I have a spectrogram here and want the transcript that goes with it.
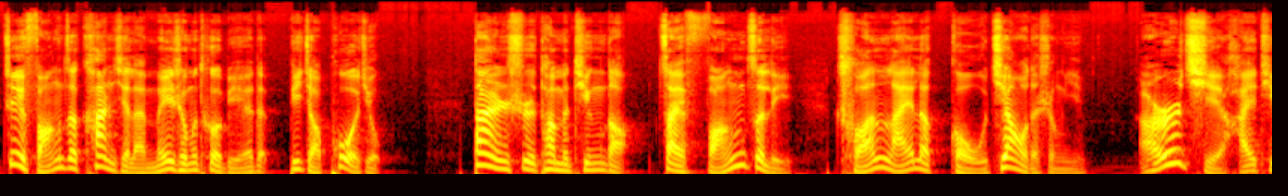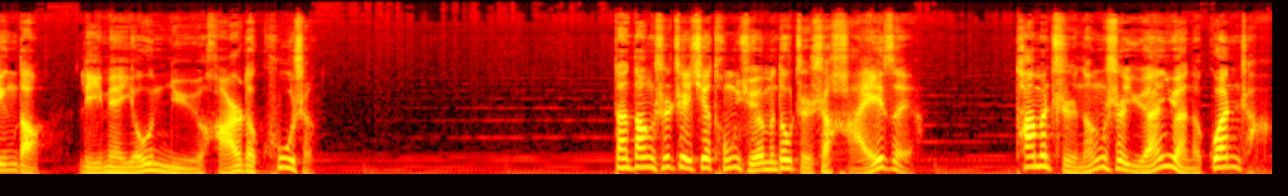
这房子看起来没什么特别的，比较破旧。但是他们听到在房子里传来了狗叫的声音，而且还听到里面有女孩的哭声。但当时这些同学们都只是孩子呀，他们只能是远远的观察，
